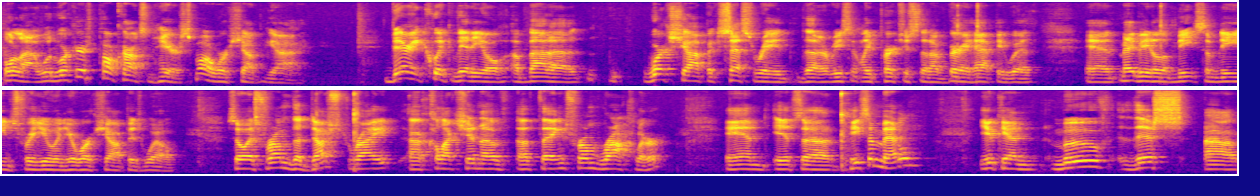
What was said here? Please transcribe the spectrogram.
Hola woodworkers, Paul Carlson here, small workshop guy. Very quick video about a workshop accessory that I recently purchased that I'm very happy with and maybe it'll meet some needs for you in your workshop as well. So it's from the Dust Right uh, collection of, of things from Rockler and it's a piece of metal. You can move this uh,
